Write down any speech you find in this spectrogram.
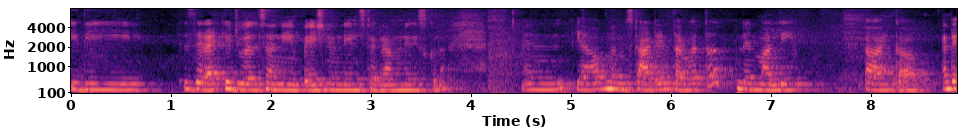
ఇది జెరాకీ జ్యువెల్స్ అనే పేజ్ నుండి ఇన్స్టాగ్రామ్ నుండి తీసుకున్నా. అండ్ యా మేము స్టార్ట్ అయిన తర్వాత నేను మళ్ళీ ఇంకా అంటే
